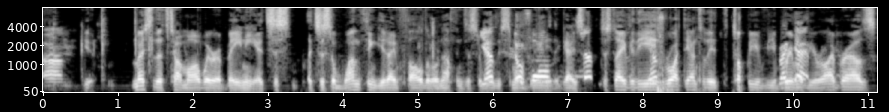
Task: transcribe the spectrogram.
Um, Yeah. Most of the time I wear a beanie. It's just it's just a one thing you don't fold it or nothing. Just a yep. really small beanie that goes Yep. just over the Yep. ears, right down to the top of your, your Right brim there. of your eyebrows.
